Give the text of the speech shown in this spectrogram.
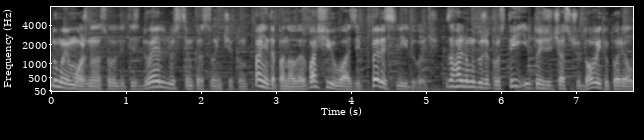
Думаю, можна насолодитись дуеллю з цим красунчиком. Пані та панове, вашій увазі переслідувач. В загальному дуже простий і в той же час чудовий туторіал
